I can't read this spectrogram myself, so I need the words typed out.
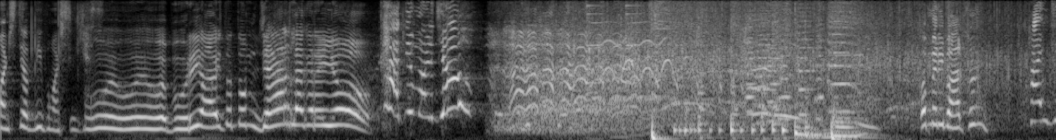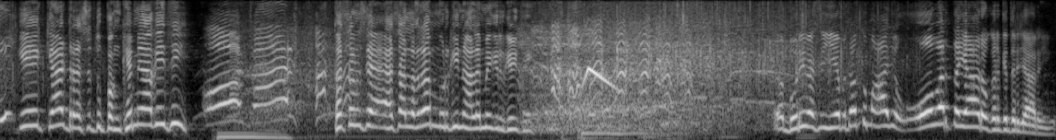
पहुँचती अभी पहुँचती हूँ। Yes. ओए ओए ओए बुरी आज तो तुम जहर लग रही हो। खा के मर जाओ। और मेरी बात सुन। हाँ जी। ये क्या ड्रेस है? तू पंखे में आ गई थी? कसम से ऐसा लग रहा है मुर्गी नाले में गिर गई थी। बुरी वैसे ये बताओ तुम आज ओवर तैयार होकर किधर जा रही हो?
